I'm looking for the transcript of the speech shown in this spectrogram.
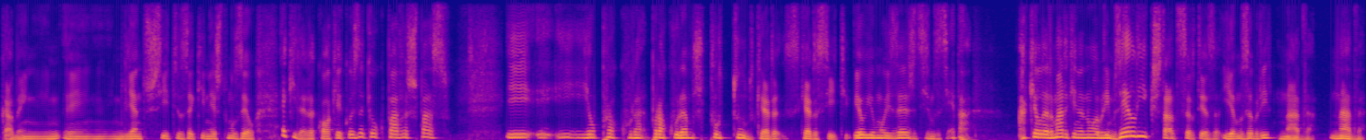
Cabem em, em milhentos sítios aqui neste museu. Aquilo era qualquer coisa que ocupava espaço. E, e, e eu procura, procuramos por tudo que era, que era sítio. Eu e o Moisés dizíamos assim: epá, aquele armário que ainda não abrimos, é ali que está de certeza. Íamos abrir nada, nada.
